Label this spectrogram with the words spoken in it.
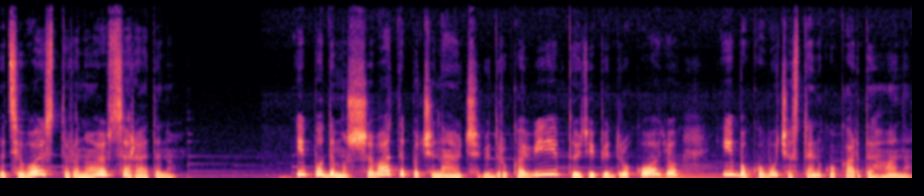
лицевою стороною всередину. І будемо зшивати, починаючи від рукавів, тоді під рукою і бокову частинку кардигана.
